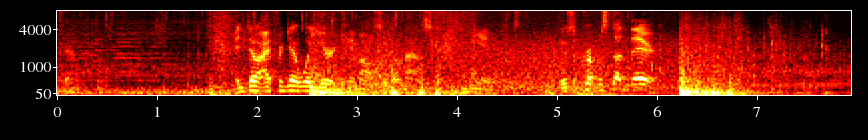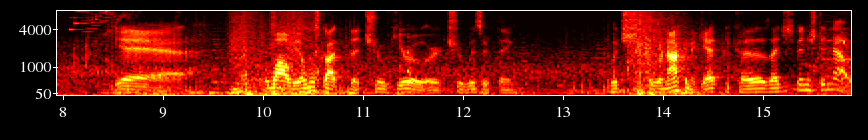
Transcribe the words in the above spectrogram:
Okay. And don't I forget what year it came out, so don't ask me anyways. There's a purple stud there. Yeah. Wow, we almost got the true hero or true wizard thing. Which we're not gonna get because I just finished it now.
